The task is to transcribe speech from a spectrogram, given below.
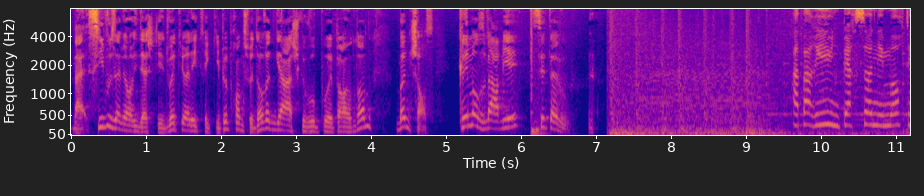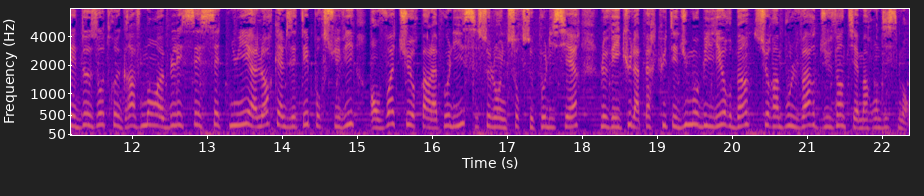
Bah, si vous avez envie d'acheter une voiture électrique qui peut prendre feu dans votre garage que vous ne pouvez pas entendre, bonne chance. Clémence Barbier, c'est à vous. À Paris, une personne est morte et deux autres gravement blessées cette nuit alors qu'elles étaient poursuivies en voiture par la police. Selon une source policière, le véhicule a percuté du mobilier urbain sur un boulevard du 20e arrondissement.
